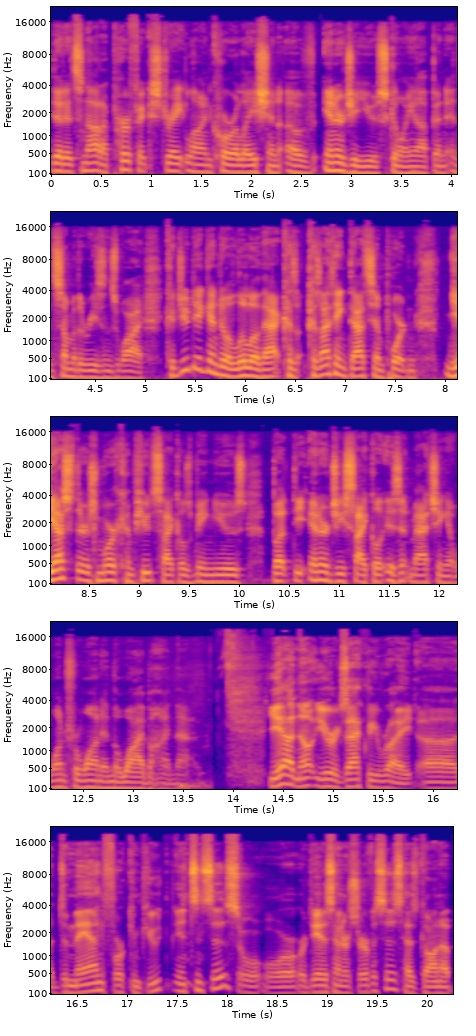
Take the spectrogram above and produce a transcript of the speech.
that it's not a perfect straight line correlation of energy use going up and, and some of the reasons why. Could you dig into a little of that? Because i think that's important. Yes there's more compute cycles being used but the energy cycle isn't matching it one for one and the why behind that yeah, no, you're exactly right. Uh, demand for compute instances or, or, or, data center services has gone up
